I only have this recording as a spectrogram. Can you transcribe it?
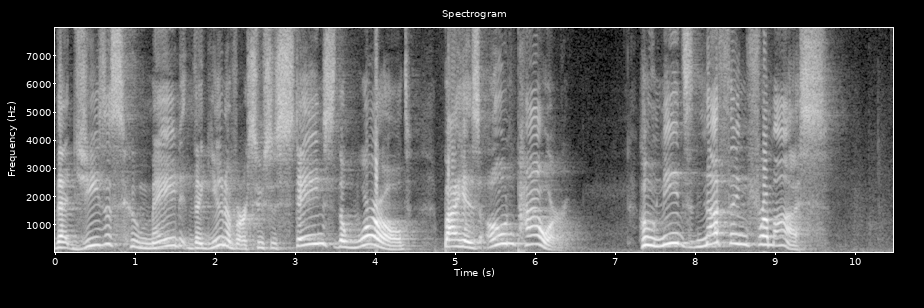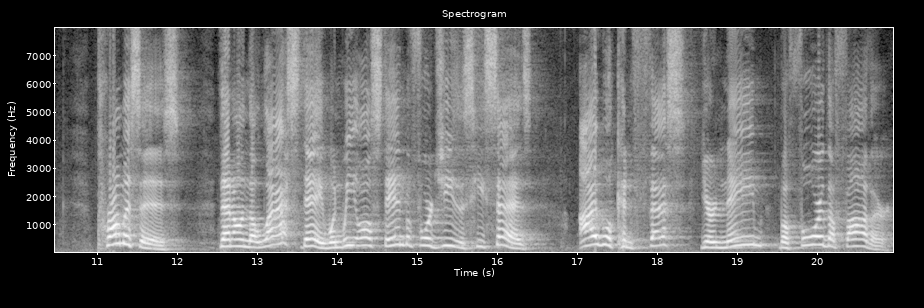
That Jesus, who made the universe, who sustains the world by his own power, who needs nothing from us, promises that on the last day, when we all stand before Jesus, he says, I will confess your name before the Father.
